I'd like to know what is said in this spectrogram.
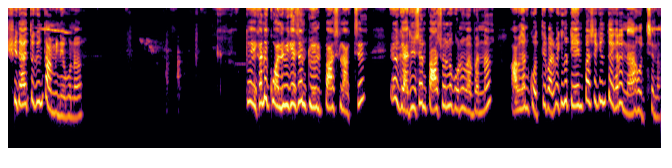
সে দায়িত্ব কিন্তু আমি নেব না। তো এখানে কোয়ালিফিকেশান টুয়েলভ পাস লাগছে। এবার গ্র্যাজুয়েশান পাস হলে কোনো ব্যাপার না, আবেদন করতে পারবে, কিন্তু টেন পাসে কিন্তু এখানে নেওয়া হচ্ছে না।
